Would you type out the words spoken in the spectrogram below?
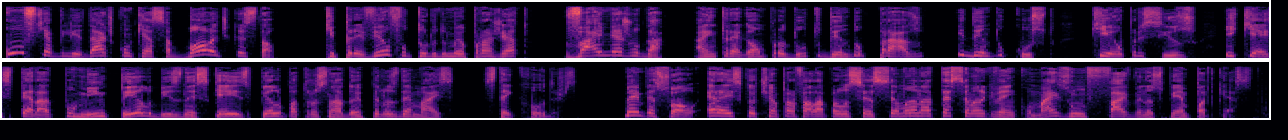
confiabilidade com que essa bola de cristal, que prevê o futuro do meu projeto, vai me ajudar a entregar um produto dentro do prazo e dentro do custo que eu preciso e que é esperado por mim, pelo business case, pelo patrocinador e pelos demais stakeholders. Bem, pessoal, era isso que eu tinha para falar para vocês semana. Até semana que vem com mais um 5 Minutes PM Podcast.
